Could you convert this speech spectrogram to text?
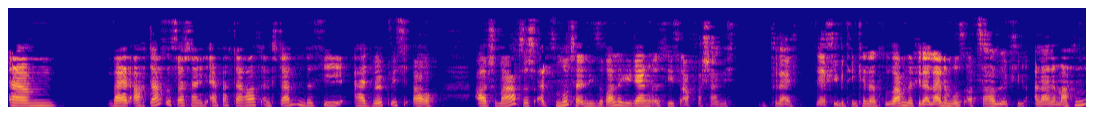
ähm, weil auch das ist wahrscheinlich einfach daraus entstanden, dass sie halt wirklich auch automatisch als Mutter in diese Rolle gegangen ist. Sie ist auch wahrscheinlich vielleicht sehr viel mit den Kindern zusammen, sehr viel alleine, muss auch zu Hause sehr viel alleine machen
